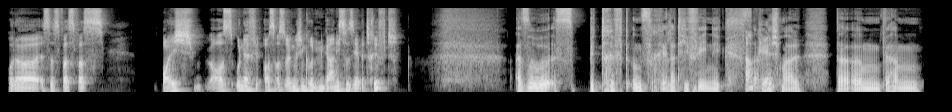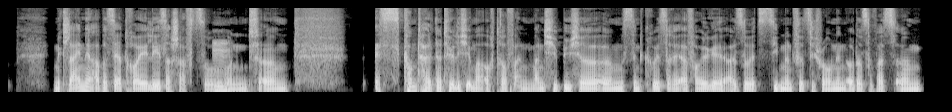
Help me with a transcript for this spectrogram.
Oder ist es was, was euch aus, aus, aus irgendwelchen Gründen gar nicht so sehr betrifft? Also es betrifft uns relativ wenig, ah, okay. sag ich mal. Da, ähm, wir haben eine kleine, aber sehr treue Leserschaft so mm. und ähm, es kommt halt natürlich immer auch drauf an. Manche Bücher ähm, sind größere Erfolge, also jetzt 47 Ronin oder sowas ähm,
